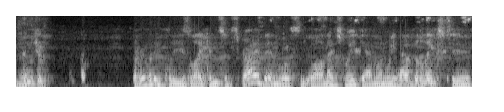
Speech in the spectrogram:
Thank you. Everybody, please like and subscribe, and we'll see you all next week. And when we have the links to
